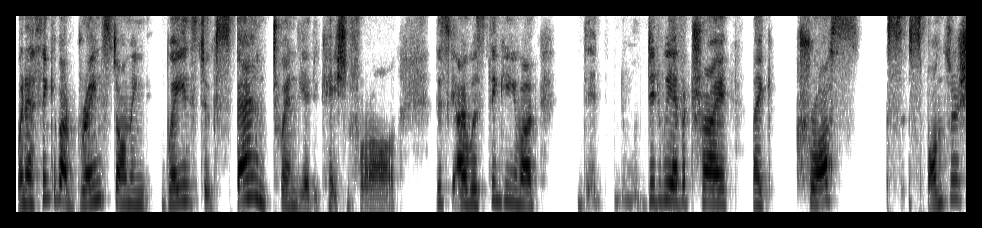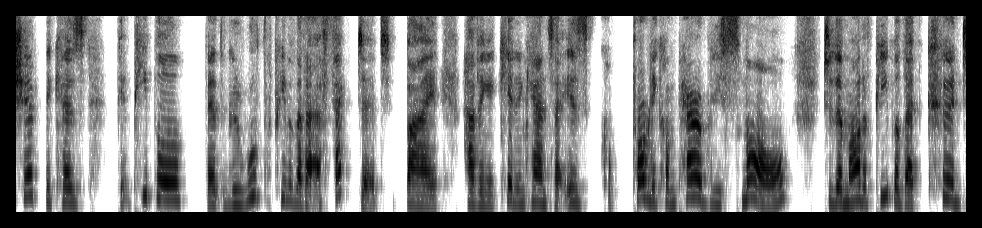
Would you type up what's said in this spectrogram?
when i think about brainstorming ways to expand Twende education for all this i was thinking about did, did we ever try like cross sponsorship? Because people that the group of people that are affected by having a kid in cancer is co- probably comparably small to the amount of people that could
